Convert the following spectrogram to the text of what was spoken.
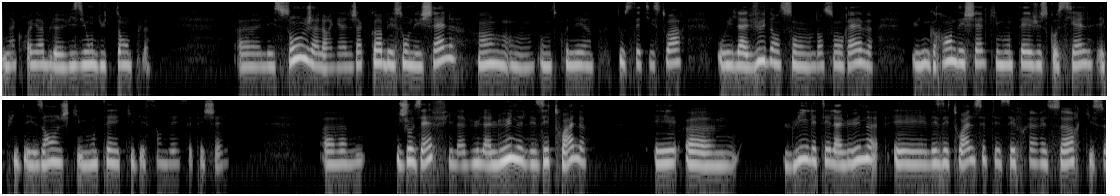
une incroyable vision du temple. Les songes, alors il y a Jacob et son échelle, hein, on, on connaît un peu tous cette histoire, où il a vu dans son, dans son rêve une grande échelle qui montait jusqu'au ciel et puis des anges qui montaient et qui descendaient cette échelle. Euh, Joseph, il a vu la lune, les étoiles, et euh, lui, il était la lune, et les étoiles, c'était ses frères et sœurs qui se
